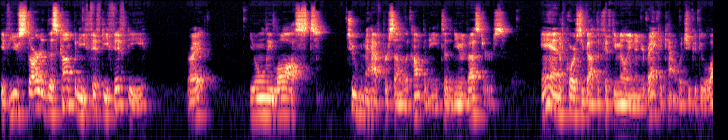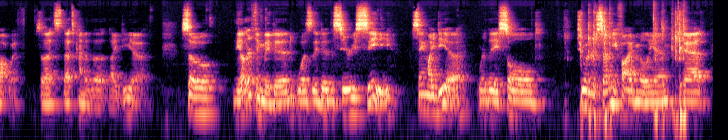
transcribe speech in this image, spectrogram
If you started this company 50 50, right, you only lost 2.5% of the company to the new investors. And of course, you got the 50 million in your bank account, which you could do a lot with. So that's that's kind of the idea. So the other thing they did was they did the Series C, same idea, where they sold 275 million at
